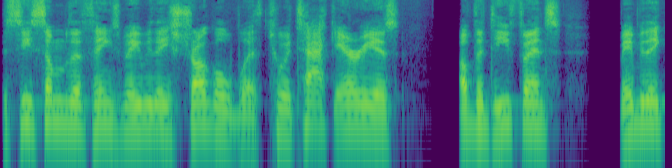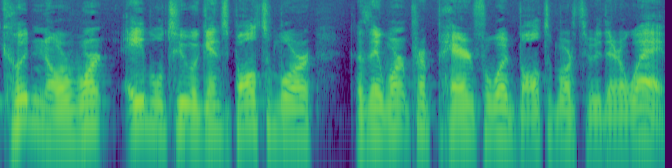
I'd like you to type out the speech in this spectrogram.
to see some of the things maybe they struggled with, to attack areas of the defense maybe they couldn't or weren't able to against Baltimore because they weren't prepared for what Baltimore threw their way.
